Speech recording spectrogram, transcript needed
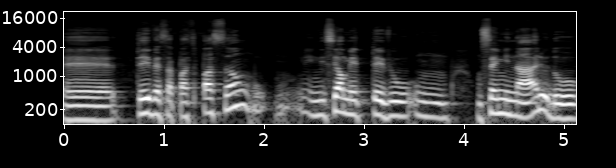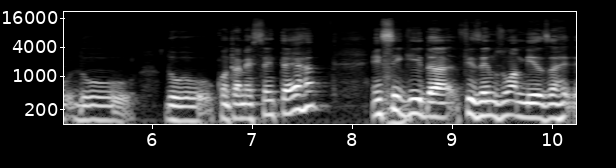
é, teve essa participação. Inicialmente teve um, um seminário do, do, do Contramestre Sem Terra, em seguida, fizemos uma mesa,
